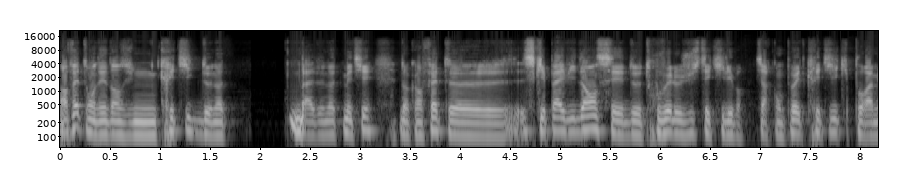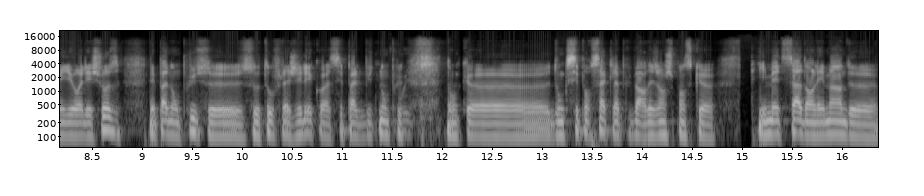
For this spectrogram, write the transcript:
En fait, on est dans une critique de notre, bah, de notre métier. Donc, en fait, euh, ce qui est pas évident, c'est de trouver le juste équilibre. C'est-à-dire qu'on peut être critique pour améliorer les choses, mais pas non plus s'auto-flageller, quoi. C'est pas le but non plus. Oui. Donc, euh, donc c'est pour ça que la plupart des gens, je pense que ils mettent ça dans les mains de,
